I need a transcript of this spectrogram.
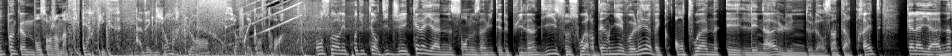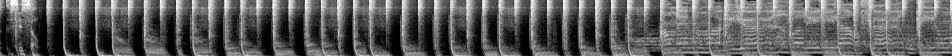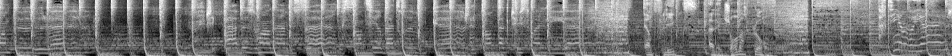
Laurent.com. Bonsoir Jean-Marc. Airflix avec Jean-Marc Laurent sur Fréquence 3. Bonsoir, les producteurs DJ Kalayan sont nos invités depuis lundi. Ce soir, dernier volet avec Antoine et Léna, l'une de leurs interprètes. Kalayan, c'est ça. Airflix avec Jean-Marc Laurent. Parti en voyage,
